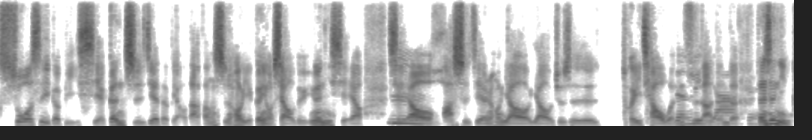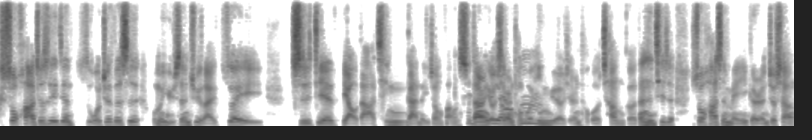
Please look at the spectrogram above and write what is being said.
说是一个比写更直接的表达方式，然后也更有效率。因为你写要写要花时间，然后要要就是推敲文字啊等等。但是你说话就是一件，我觉得是我们与生俱来最。直接表达情感的一种方式。当然，有些人通过嗯音乐，有些人通过唱歌，但是其实说话是每一个人，就像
